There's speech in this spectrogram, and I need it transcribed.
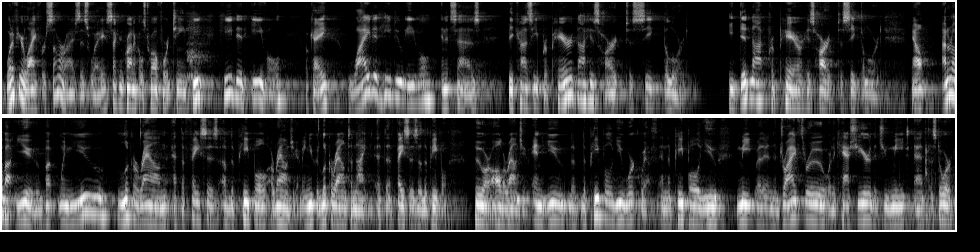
What if your life were summarized this way? Second Chronicles 12 14. He, he did evil, okay, why did he do evil? And it says, because he prepared not his heart to seek the Lord. He did not prepare his heart to seek the Lord. Now, I don't know about you, but when you look around at the faces of the people around you, I mean, you could look around tonight at the faces of the people. Who are all around you. And you the, the people you work with and the people you meet whether in the drive-through or the cashier that you meet at the store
